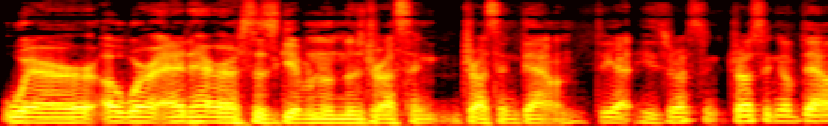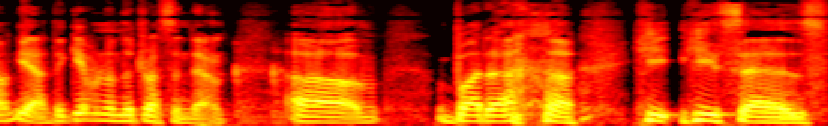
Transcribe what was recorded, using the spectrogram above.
where uh, where Ed Harris is giving him the dressing dressing down. Yeah, he's dressing dressing him down. Yeah, they're giving him the dressing down. Um, but uh, he he says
